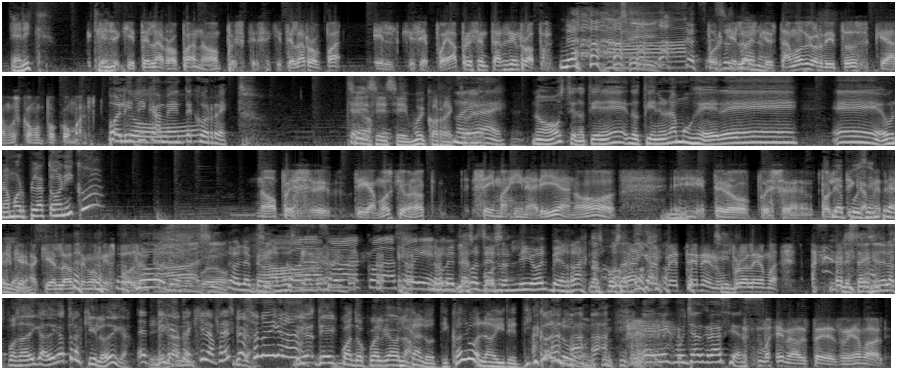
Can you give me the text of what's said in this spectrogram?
Eric. Que se quite la ropa, no, pues que se quite la ropa el que se pueda presentar sin ropa. Eso Porque es los bueno. que estamos gorditos quedamos como un poco mal. Políticamente No. correcto. Sí, sí, sí, muy correcto. No, eh, no, usted no tiene, no tiene una mujer, eh, eh, un amor platónico. No, pues eh, digamos que uno se imanaría, ¿no? Eh, pero pues eh, políticamente, es que aquí al lado tengo a mi esposa. No, yo- no sí. No, le pegamos. Codazo va, codazo viene. metimos La esposa- en un lío el berraco. La esposa, diga. se meten en Sí. un problema. Le está diciendo a la esposa, diga, diga tranquilo, diga. Eh, diga, ¿no? tranquila, fresco, solo diga nada. Diga, diga cuando cuelgue hablamos. Dígalo, dígalo al aire, dígalo. Eric, muchas gracias. Bueno, a ustedes, muy amables.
